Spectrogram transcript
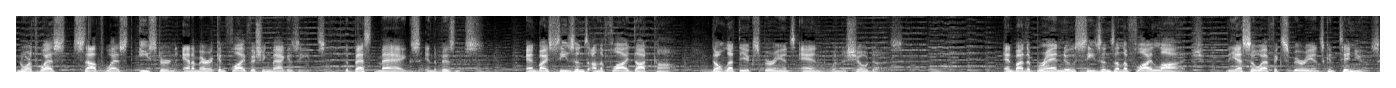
Northwest, Southwest, Eastern, and American Fly Fishing magazines, the best mags in the business. And by SeasonsOnTheFly.com. Don't let the experience end when the show does. And by the brand new Seasons on the Fly Lodge. The SOF experience continues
